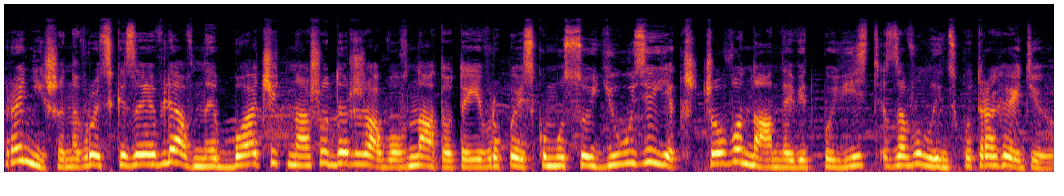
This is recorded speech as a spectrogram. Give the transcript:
Раніше Навроцький заявляв, не бачить нашу державу в НАТО та Європейському Союзі, якщо вона не відповість за волинську трагедію.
